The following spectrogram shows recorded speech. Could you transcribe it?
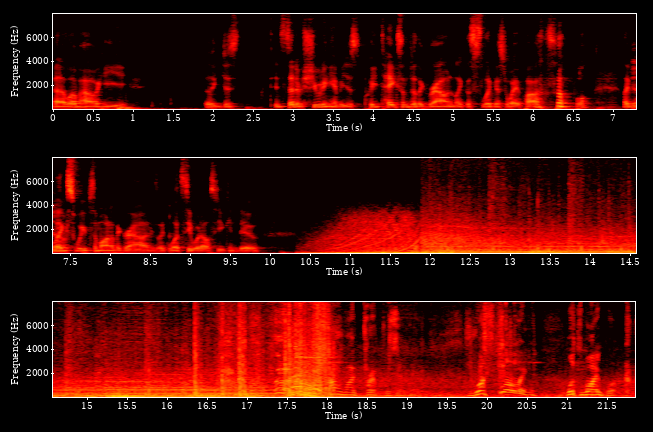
And I love how he like just instead of shooting him, he just he takes him to the ground in like the slickest way possible. like Yeah. leg sweeps him onto the ground. He's like, let's see what else you can do. How am I represented? You are screwing with my work.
